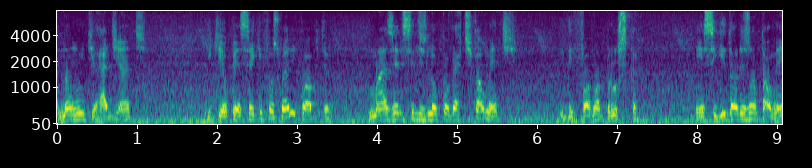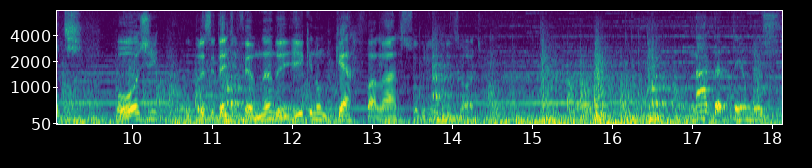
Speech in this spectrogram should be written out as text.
não muito irradiante. E que eu pensei que fosse um helicóptero. mas ele se deslocou verticalmente e de forma brusca, em seguida horizontalmente. Hoje, o presidente Fernando Henrique não quer falar sobre o episódio. Nada temos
